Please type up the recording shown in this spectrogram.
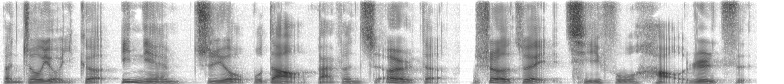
本周有一个一年只有不到百分之二的赦罪祈福好日子，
